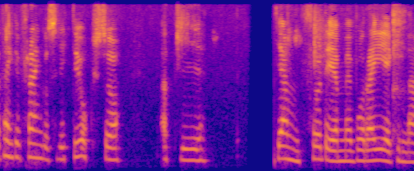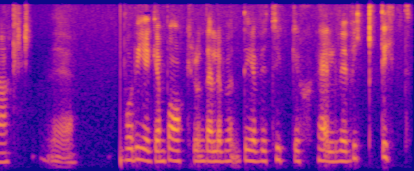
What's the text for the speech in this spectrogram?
jag tänker framgångsrikt är också att vi jämför det med våra egna, eh, vår egen bakgrund eller det vi tycker själv är viktigt.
